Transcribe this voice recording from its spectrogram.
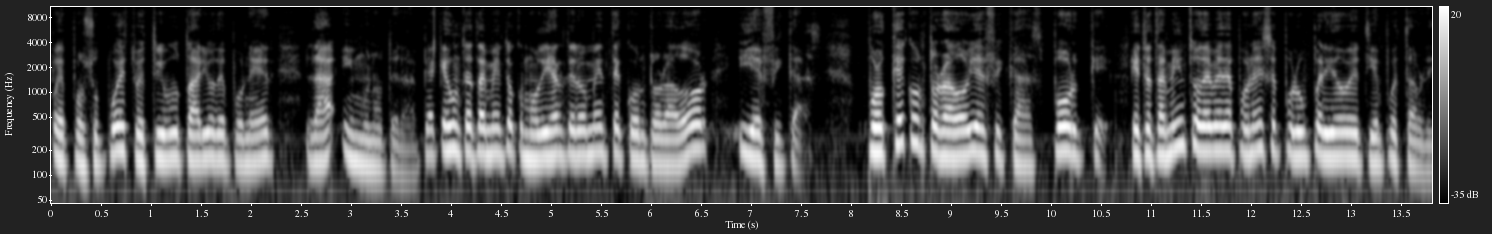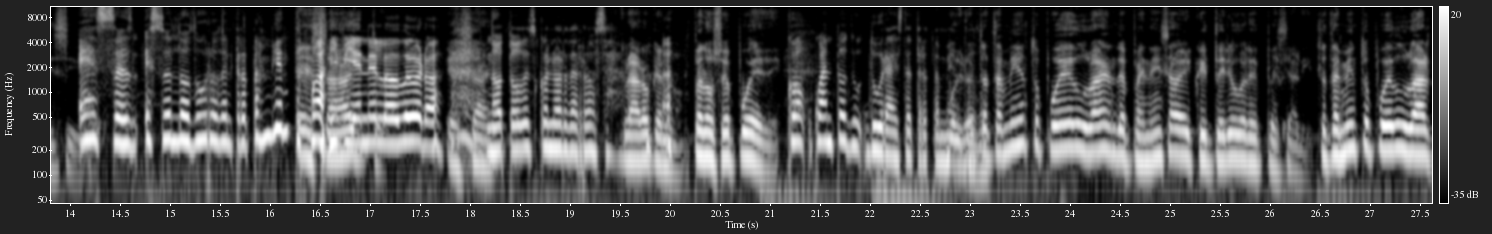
pues por supuesto es tributario de poner la inmunoterapia, que es un tratamiento, como dije anteriormente, controlador y eficaz. ¿Por qué controlador y eficaz? Porque el tratamiento debe de ponerse por un periodo de tiempo establecido. Eso es, eso es lo duro del tratamiento. Ahí viene lo duro. Exacto. No todo es color de rosa. Claro que no, pero se puede. ¿Cuánto dura este tratamiento? Bueno, el tratamiento puede durar en dependencia del criterio del especialista. El tratamiento puede durar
